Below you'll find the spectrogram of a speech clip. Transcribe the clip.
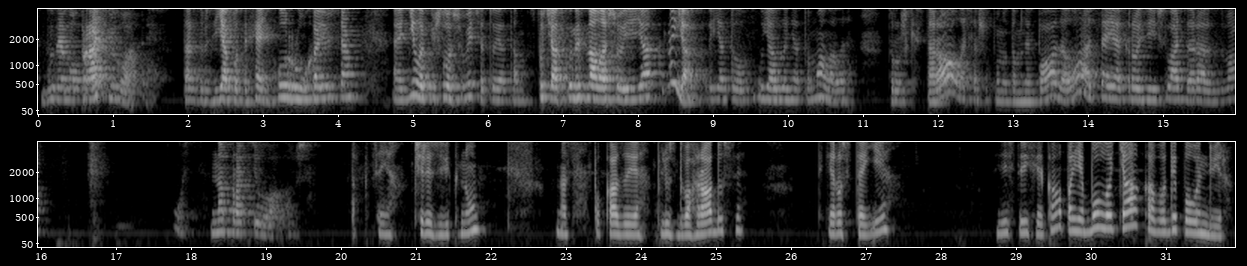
будемо працювати. Так, друзі, я потихеньку рухаюся. Е, Діло пішло швидше, то я там спочатку не знала, що і як. Ну як, я то уявлення то мала, але трошки старалася, щоб воно там не падало. А це як розійшлася раз, два. Ось, напрацювала вже. Так, це я через вікно. У нас показує плюс 2 градуси. Таке розтає. Зі стріхи капає, болотяка, води повен двір.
